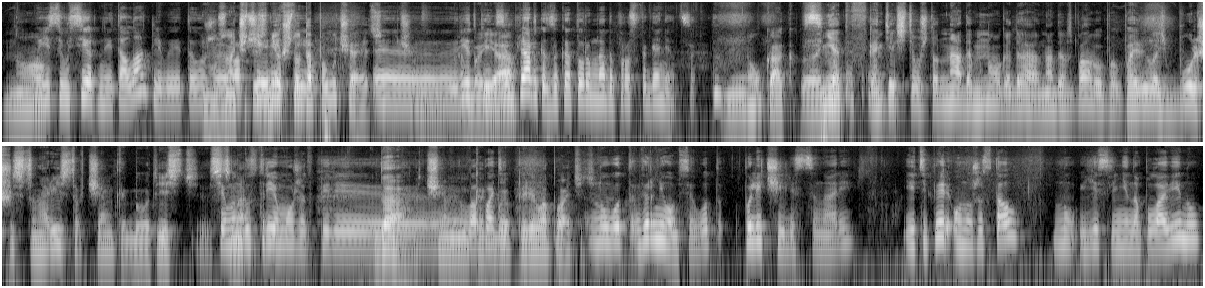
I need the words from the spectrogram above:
Но... Но если усердные и талантливые, это уже ну, значит, вообще из них что-то получается. Э, редкий я... экземпляр, за которым надо просто гоняться. Ну как? Э, нет, в контексте того, что надо много, да, надо появилось больше сценаристов, чем как бы вот есть. Чем сцена... индустрия может пере... Да, чем как бы перелопатить. Ну вот вернемся, вот полечили сценарий, и теперь он уже стал, ну если не наполовину,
